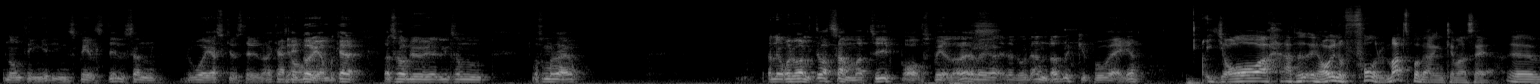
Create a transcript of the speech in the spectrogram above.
någonting i din spelstil sen du var i Eskilstuna? Kanske Ja. i början på karriären? Alltså har du liksom... Vad ska man säga? Eller har du alltid varit samma typ av spelare? Eller har du ändrat mycket på vägen? Ja, alltså, jag har ju nog formats på vägen kan man säga. Eh,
